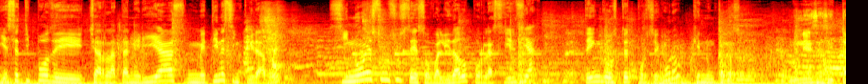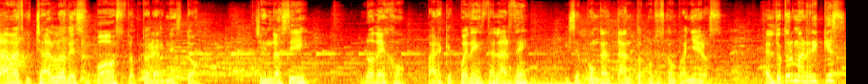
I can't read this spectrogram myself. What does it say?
Y ese tipo de charlatanerías me tiene sin cuidado. ¿eh? Si no es un suceso validado por la ciencia, tengo usted por seguro que nunca pasó. Necesitaba escucharlo de su voz, doctor Ernesto. Siendo así, lo dejo para que pueda instalarse y se ponga al tanto con sus compañeros. El doctor Manríquez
